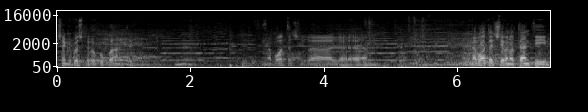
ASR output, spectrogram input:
Cioè anche questo preoccupante. Una volta c'era il- una volta c'erano tanti,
